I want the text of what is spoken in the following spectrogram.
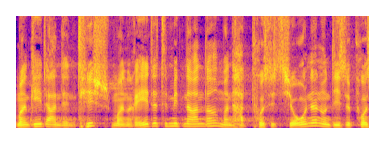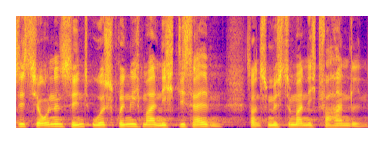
man geht an den Tisch, man redet miteinander, man hat Positionen und diese Positionen sind ursprünglich mal nicht dieselben, sonst müsste man nicht verhandeln.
